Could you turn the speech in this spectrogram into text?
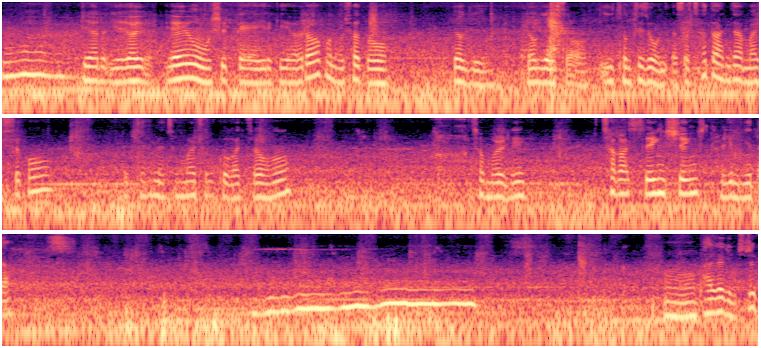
우와, 여, 여행 오실 때 이렇게 여러 번 오셔도 여기 여기에서 이 경치 좋은 데서 차도 한 잔 마시고 이렇게 하면 정말 좋을 것 같죠? 저 멀리 차가 쌩쌩 달립니다. 어, 반려견 출입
